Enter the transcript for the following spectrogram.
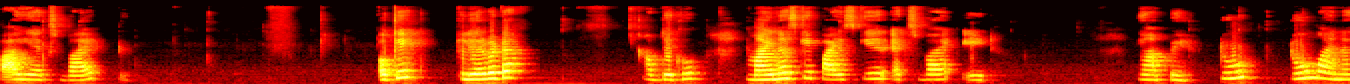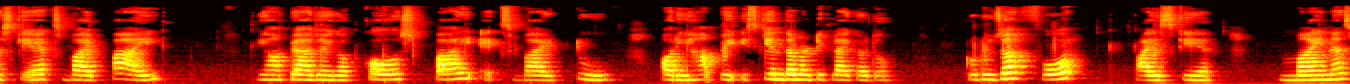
pi x by two. Okay? Clear बेटा? अब देखो, माइनस के pi square x by eight, यहाँ पे टू टू माइनस के एक्स बाय पाई यहाँ पे आ जाएगा cos pi x by two और यहाँ पे इसके अंदर मल्टीप्लाई कर दो। Two two za four pi square minus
